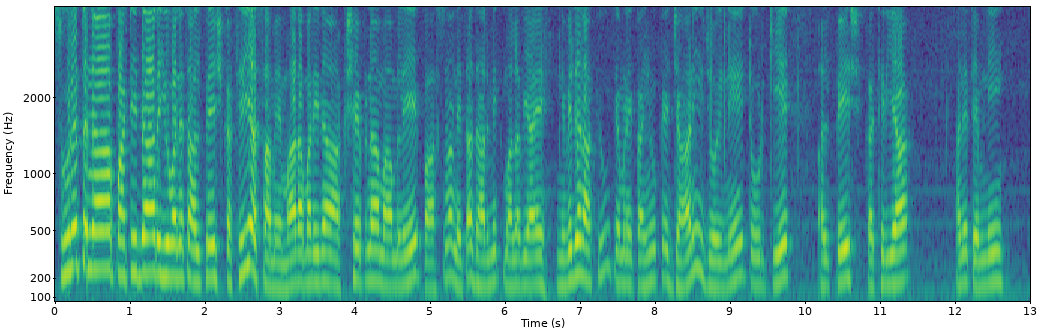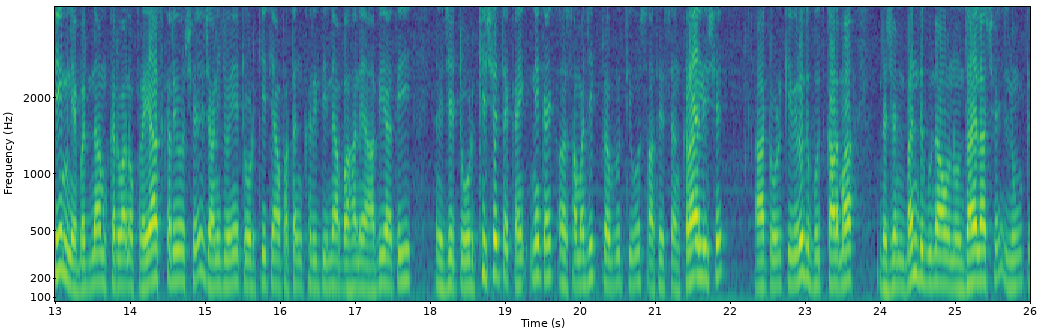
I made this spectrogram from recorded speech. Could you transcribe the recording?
સુરતના પાટીદાર યુવા નેતા અલ્પેશ કથિરિયા સામે મારામારીના આક્ષેપના મામલે પાસના નેતા ધાર્મિક માલવિયાએ નિવેદન આપ્યું. તેમણે કહ્યું કે જાણી જોઈને ટોળકીએ અલ્પેશ કથિરિયા અને તેમની ટીમને બદનામ કરવાનો પ્રયાસ કર્યો છે. જાણી જોઈને ટોળકી ત્યાં પતંગ ખરીદીના બહાને આવી હતી અને જે ટોળકી છે તે કંઈક ને કંઈક અસામાજિક પ્રવૃત્તિઓ સાથે સંકળાયેલી છે. આ ટોળકી વિરુદ્ધ ભૂતકાળમાં ડઝનબંધ ગુનાઓ નોંધાયેલા છે. લૂંટ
